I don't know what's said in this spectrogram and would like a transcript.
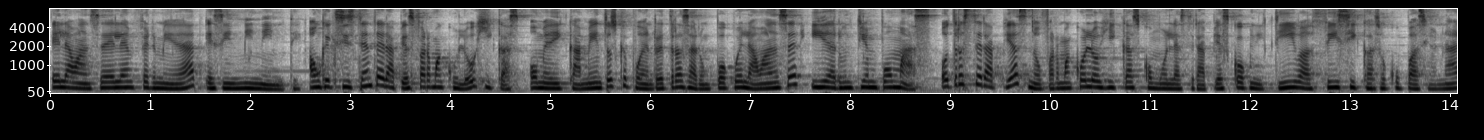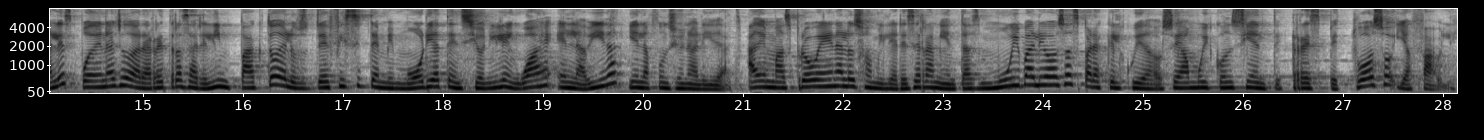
el avance de la enfermedad es inminente. Aunque existen terapias farmacológicas o medicamentos que pueden retrasar un poco el avance y dar un tiempo más. Otras terapias no farmacológicas como las terapias cognitivas, físicas, ocupacionales pueden ayudar a retrasar el impacto de los déficits de memoria, atención y lenguaje en la vida y en la funcionalidad. Además, proveen a los familiares herramientas muy valiosas para que el cuidado sea muy consciente, respetuoso y afable.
